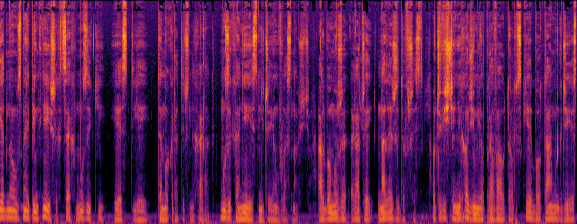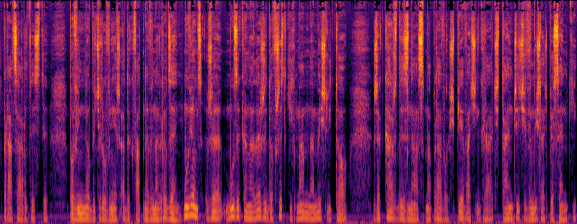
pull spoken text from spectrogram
Jedną z najpiękniejszych cech muzyki jest jej demokratyczny charakter. Muzyka nie jest niczyją własnością, albo może raczej należy do wszystkich. Oczywiście nie chodzi mi o prawa autorskie, bo tam, gdzie jest praca artysty, powinno być również adekwatne wynagrodzenie. Mówiąc, że muzyka należy do wszystkich, mam na myśli to, że każdy z nas ma prawo śpiewać i grać, tańczyć i wymyślać piosenki,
